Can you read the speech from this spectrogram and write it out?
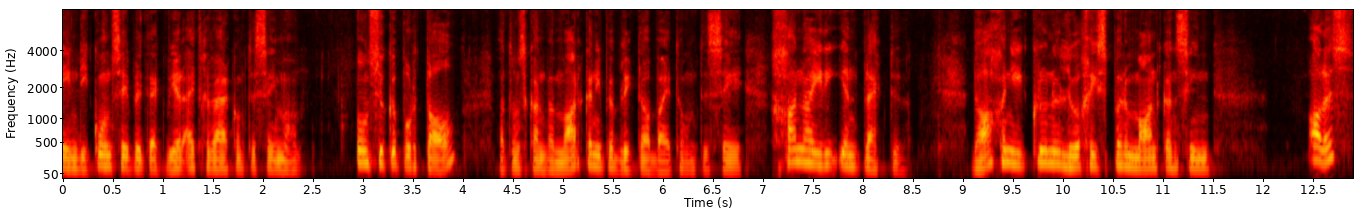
en die konsep het ek weer uitgewerk om te sê maar ons soek 'n portaal wat ons kan bemark aan die publiek daar buite om te sê gaan na hierdie een plek toe daar gaan jy kronologies per maand kan sien alles.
